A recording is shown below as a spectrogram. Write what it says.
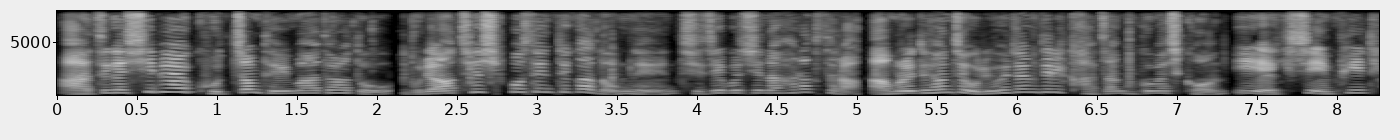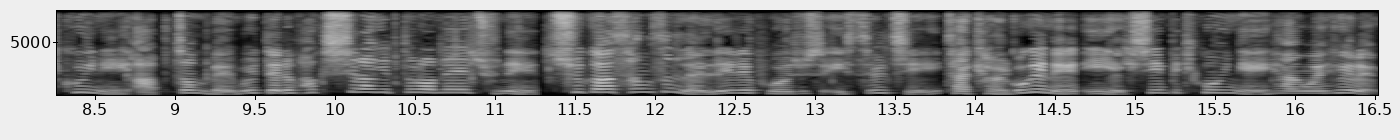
아직은 12월 고점 대비만 하더라도 무려 70%가 넘는 지지부진한 하락세라, 아무래도 현재 우리 홀더님들이 가장 궁금하실 건, 이 엑시 인피니티 코인이 앞전 매물 때를 확실하게 뚫어내주는 추가 상승 랠리를 보여줄 수 있을지 자 결국에는 이 엑시 비트코인의 향후의 흐름,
